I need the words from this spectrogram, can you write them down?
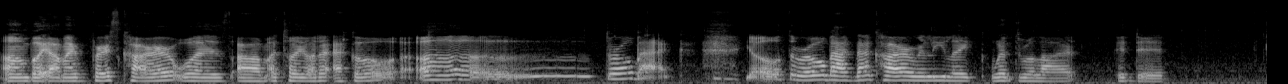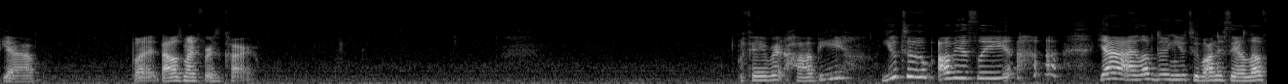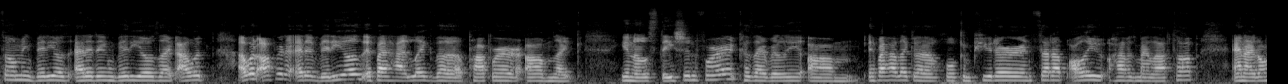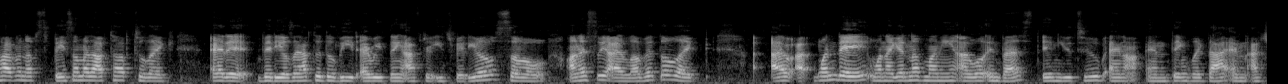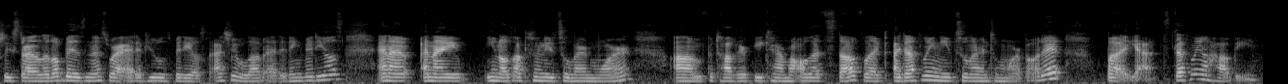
Um but yeah my first car was um a Toyota Echo uh throwback yo throwback. That car really like went through a lot. It did. Yeah. But that was my first car. Favorite hobby? Youtube obviously. Yeah i love doing youtube honestly. I love filming videos editing videos. Like i would i would offer to edit videos if i had like the proper um like you know station for it because i really um if i had like a whole computer and setup all you have is my laptop and i don't have enough space on my laptop to like edit videos. I have to delete everything after each video. So honestly i love it though. Like I, I, one day when I get enough money, I will invest in YouTube and uh, and things like that, and actually start a little business where I edit people's videos. I actually love editing videos, and I and I you know it's opportunity to learn more, um, photography, camera, all that stuff. Like I definitely need to learn to more about it, but yeah, it's definitely a hobby.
